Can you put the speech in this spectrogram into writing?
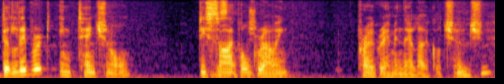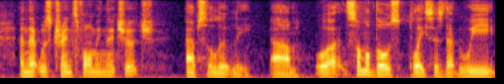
deliberate, intentional, disciple-growing program in their local church, and that was transforming their church. Absolutely. Um, well, some of those places that we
